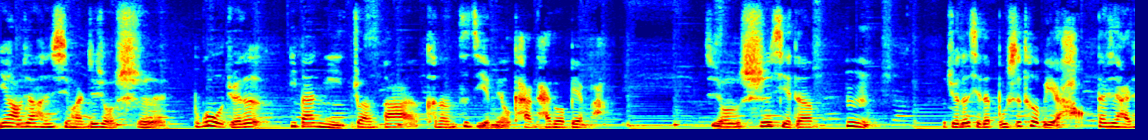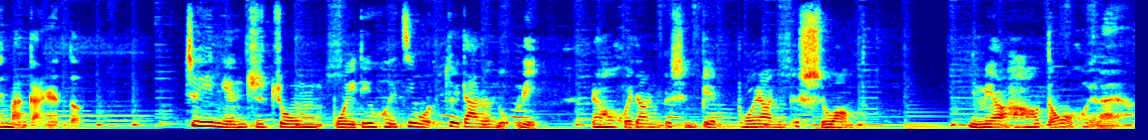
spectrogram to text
你好像很喜欢这首诗，不过我觉得一般你转发可能自己也没有看太多遍吧。这首诗写的，嗯，我觉得写的不是特别好，但是还是蛮感人的。这一年之中，我一定会尽我最大的努力，然后回到你的身边，不会让你们失望的。你们要好好等我回来啊！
